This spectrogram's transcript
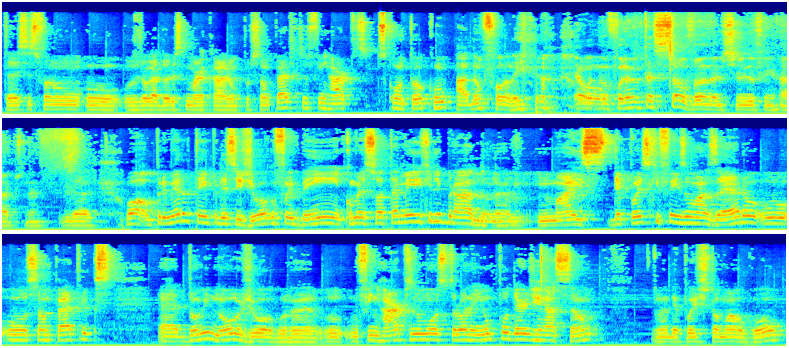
Então esses foram o, os jogadores que marcaram por São Patrick. O Finn Harps descontou com Adam Foley. É, o Adam Foley está se salvando no time do Finn Harps, né? É. o primeiro tempo desse jogo foi bem... Começou até meio equilibrado, né? uhum. né? Mas depois que fez 1 a 0 o, o St. Patrick's é, dominou o jogo, né? O, o Finn Harps não mostrou nenhum poder de reação né, depois de tomar o gol.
